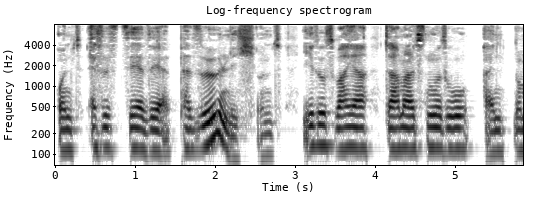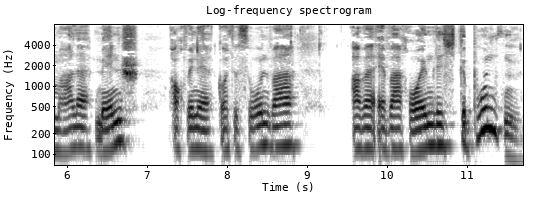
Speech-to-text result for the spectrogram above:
Und es ist sehr, sehr persönlich. Und Jesus war ja damals nur so ein normaler Mensch, auch wenn er Gottes Sohn war, aber er war räumlich gebunden.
